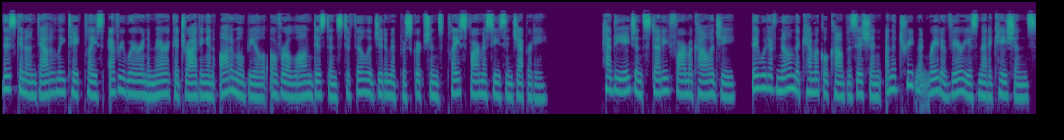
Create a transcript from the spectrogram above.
This can undoubtedly take place everywhere in America. Driving an automobile over a long distance to fill legitimate prescriptions place pharmacies in jeopardy. Had the agents studied pharmacology, they would have known the chemical composition and the treatment rate of various medications.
